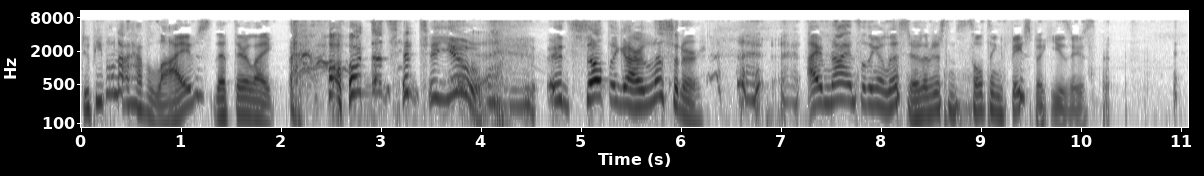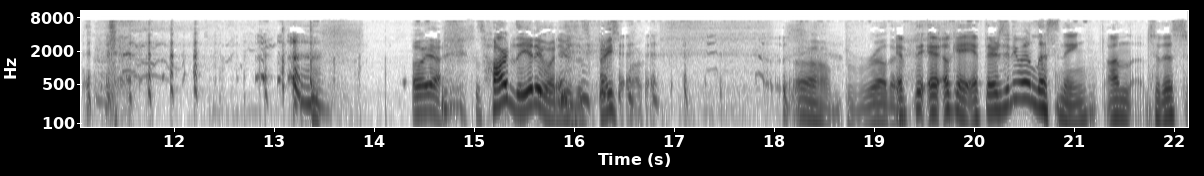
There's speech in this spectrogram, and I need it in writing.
do people not have lives that they're like? oh, that's it to you. Insulting our listener. I'm not insulting our listeners. I'm just insulting Facebook users. Oh yeah, because hardly anyone uses Facebook. Oh brother. If the, uh, okay, if there's anyone listening on to this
